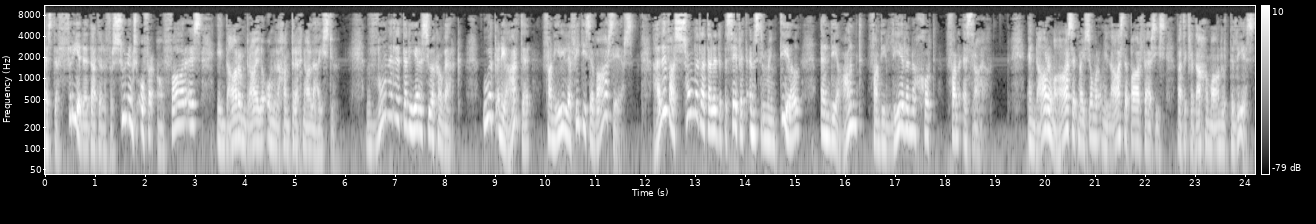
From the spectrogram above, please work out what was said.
is tevrede dat hulle versoeningsoffer aanvaar is en daarom draai hulle om, hulle gaan terug na hulle huis toe. Wonderlik dat die Here so kan werk, ook in die harte van hierdie levitiese waarsêers. Hulle was sonder dat hulle dit besef het instrumenteel in die hand van die lewende God van Israel. En daarom haas ek my sommer om die laaste paar versies wat ek vandag gaan behandel te lees.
